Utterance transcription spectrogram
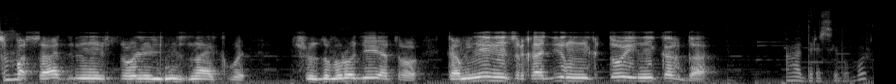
спасательную, что ли, или не знаю какой. Что-то вроде этого. Ко мне не заходил никто и никогда. А адрес его можно?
